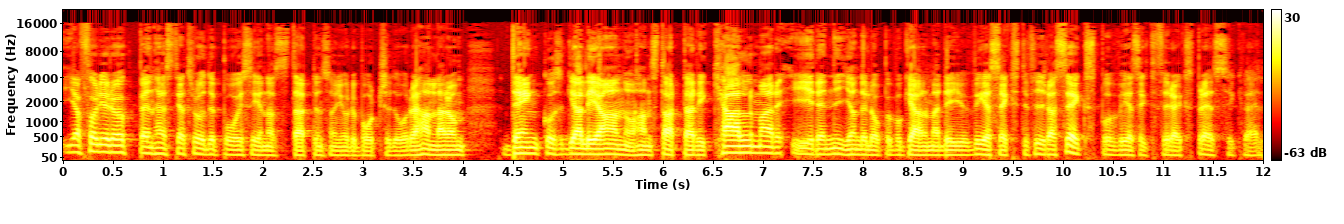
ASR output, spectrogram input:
jag följer upp en häst jag trodde på i senaste starten som gjorde bort sig då. Det handlar om Denkos Galliano. Han startar i Kalmar i det nionde loppet på Kalmar. Det är ju V64 6 på V64 Express ikväll.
